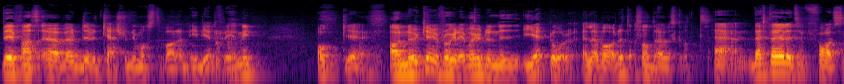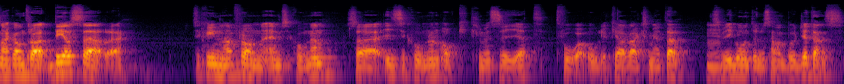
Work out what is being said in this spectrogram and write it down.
det fanns överdrivet cash och det måste vara en ideell förening. Och eh, ja, nu kan jag ju fråga dig, vad gjorde ni i ert år? Eller var det ett sånt överskott? Eh, Detta är lite farligt att snacka om tror jag. Dels är det, till skillnad från M-sektionen, så är I-sektionen och Klubbmästeriet två olika verksamheter. Så vi går inte under samma budget ens.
